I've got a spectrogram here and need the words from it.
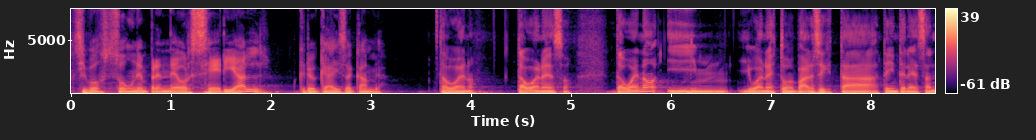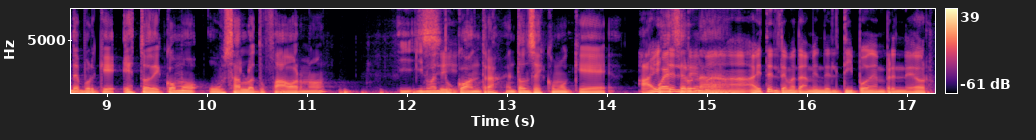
Si vos sos un emprendedor serial, creo que ahí se cambia. Está bueno. Está bueno eso. Está bueno y, y bueno, esto me parece que está, está interesante porque esto de cómo usarlo a tu favor, ¿no? Y, y no en Sí. tu contra. Entonces como que Ahí puede está, el ser tema, una... ahí está el tema también del tipo de emprendedor.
